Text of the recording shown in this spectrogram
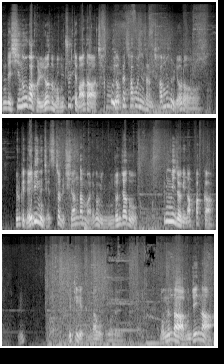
근데 신호가 걸려서 멈출 때마다 자꾸 옆에 타고 있는 사람이 차 문을 열어. 이렇게 내리는 제스처를 취한단 말이야. 그럼 운전자도 흥미적인 압박감. 응? 느끼게 된다고 그거를 먹는다 문제 있나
